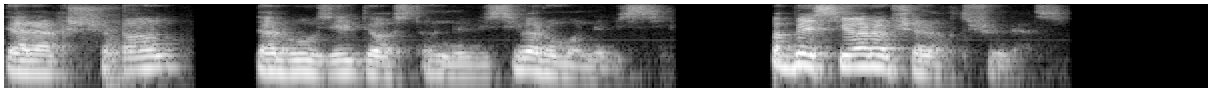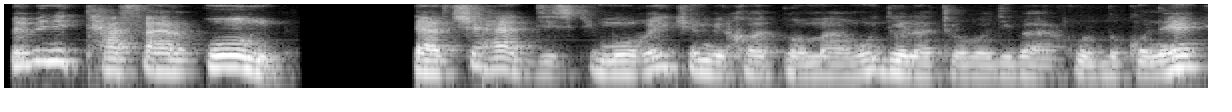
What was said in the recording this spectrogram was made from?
درخشان در حوزه داستان نویسی و رمان نویسی و بسیار هم شناخته شده است. ببینید تفرعون در چه حدی است که موقعی که می‌خواد با محمود دولت آبادی برخورد بکنه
